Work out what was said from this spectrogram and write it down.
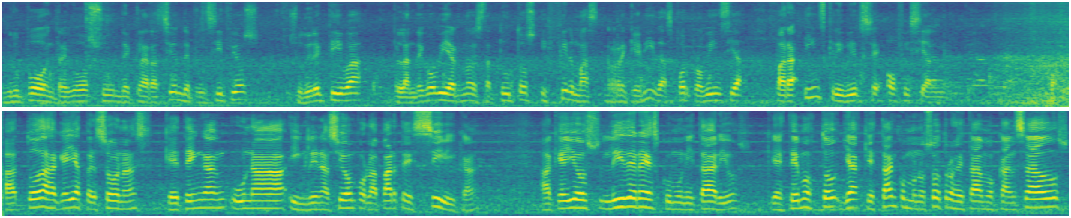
El grupo entregó su declaración de principios, su directiva, plan de gobierno, estatutos y firmas requeridas por provincia para inscribirse oficialmente. A todas aquellas personas que tengan una inclinación por la parte cívica, aquellos líderes comunitarios que, estemos ya, que están como nosotros estamos, cansados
